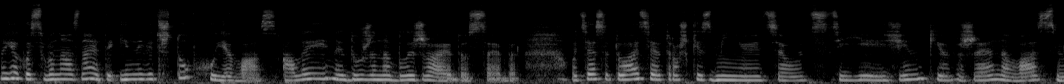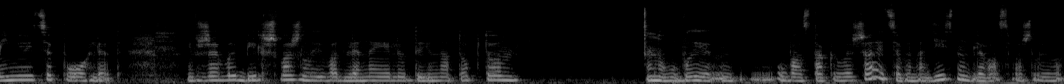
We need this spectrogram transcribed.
ну якось вона, знаєте, і не відштовхує вас, але і не дуже наближає до себе. Оця ситуація трошки змінюється. От з цієї жінки вже на вас змінюється погляд. І вже ви більш важлива для неї людина. Тобто, ну, ви, у вас так і лишається, вона дійсно для вас важлива.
